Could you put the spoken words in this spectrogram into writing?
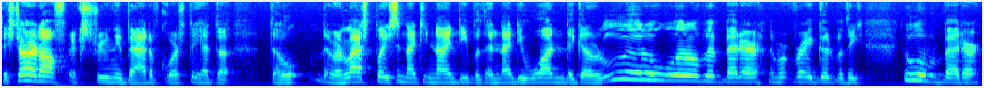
they started off extremely bad. Of course, they had the the, they were in last place in 1990, but then 91 they got a little little bit better. They weren't very good, but they a little bit better.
